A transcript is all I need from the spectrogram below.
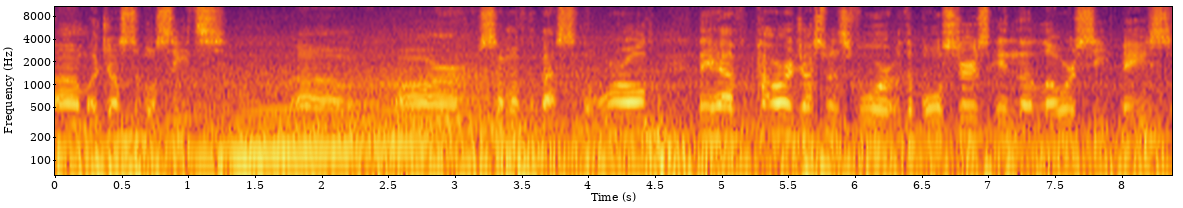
um, adjustable seats, um, are some of the best in the world. They have power adjustments for the bolsters in the lower seat base,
